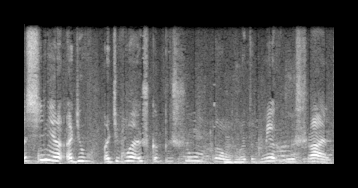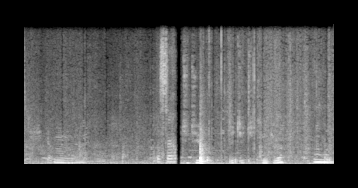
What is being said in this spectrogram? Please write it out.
а синий одев, одеваешь капюшон, там, этот мех мешает. Чуть-чуть, чуть-чуть тебя? Мгм.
